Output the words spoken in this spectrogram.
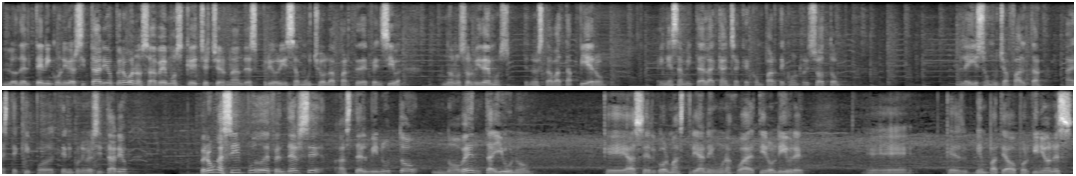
lo del técnico universitario, pero bueno, sabemos que Cheche Hernández prioriza mucho la parte defensiva. No nos olvidemos, que no estaba Tapiero en esa mitad de la cancha que comparte con Risotto. Le hizo mucha falta a este equipo del técnico universitario, pero aún así pudo defenderse hasta el minuto 91 que hace el gol Mastriani en una jugada de tiro libre, eh, que es bien pateado por Quiñones,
